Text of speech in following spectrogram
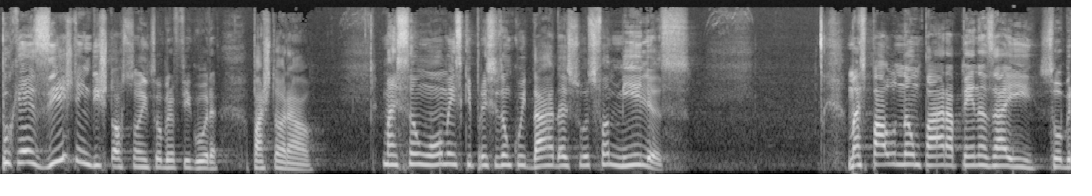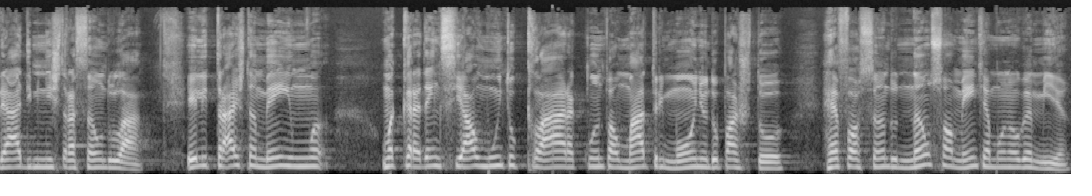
Porque existem distorções sobre a figura pastoral mas são homens que precisam cuidar das suas famílias. Mas Paulo não para apenas aí, sobre a administração do lar. Ele traz também uma, uma credencial muito clara quanto ao matrimônio do pastor, reforçando não somente a monogamia,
